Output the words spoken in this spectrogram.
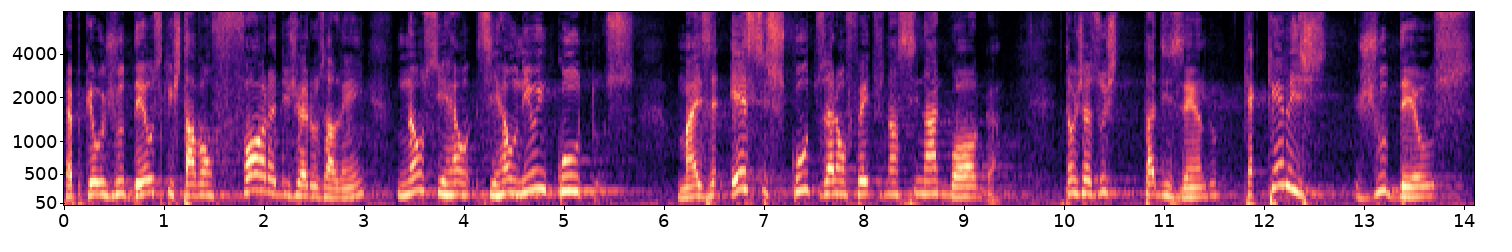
é porque os judeus que estavam fora de Jerusalém não se, se reuniam em cultos, mas esses cultos eram feitos na sinagoga. Então Jesus está dizendo que aqueles judeus,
